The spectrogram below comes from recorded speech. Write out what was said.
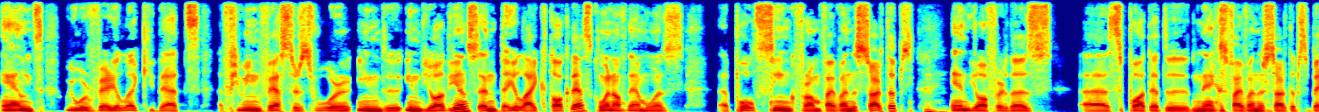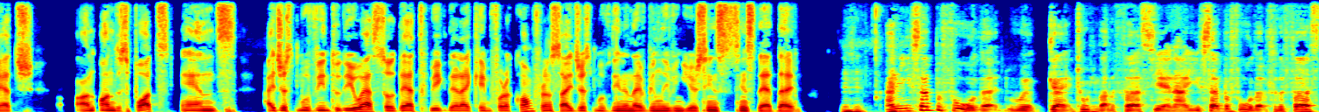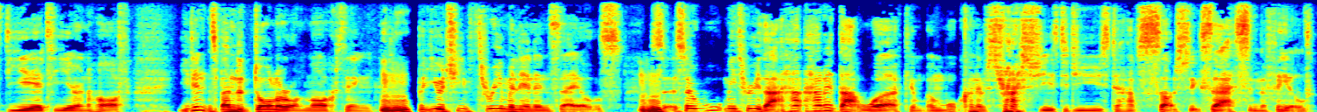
And we were very lucky that a few investors were in the in the audience, and they like TalkDesk. One of them was uh, Paul Singh from 500 Startups, mm-hmm. and he offered us uh, spot at the next 500 startups batch on, on the spot. And I just moved into the US. So that week that I came for a conference, I just moved in and I've been living here since, since that day. Mm-hmm. And you've said before that we're going, talking about the first year now. You've said before that for the first year to year and a half, you didn't spend a dollar on marketing, mm-hmm. but you achieved three million in sales. Mm-hmm. So, so, walk me through that. How, how did that work, and, and what kind of strategies did you use to have such success in the field?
